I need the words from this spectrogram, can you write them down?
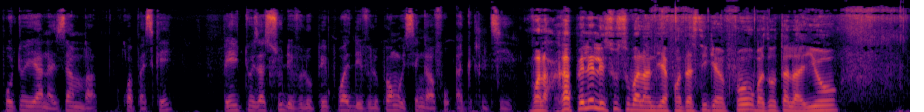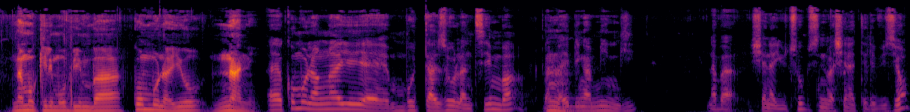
mpo toya na zamba. Pourquoi? Parce que pays toza sous-développé mpo développe yango esengaka fo agriculture. Voilà rappele lisusu balandi ya fantastique info bazotala yo na mokili mobimba nkombo na yo nani? Nkombo na ngai eh, mbutazola ntimba bato Mm. bayebi nga mingi na bachaîne ya youtube sini bachaîne ya télévision.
